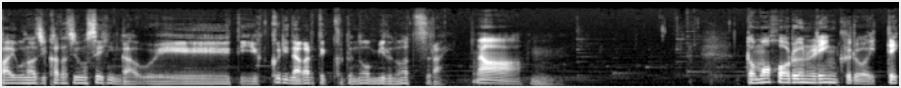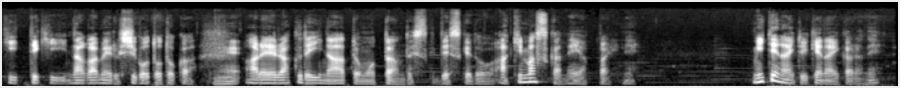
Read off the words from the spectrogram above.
ぱい同じ形の製品がウェーってゆっくり流れてくるのを見るのは辛い、ああ。うん、トモホルンリンクルを一滴一滴眺める仕事とかね。あれ楽でいいなって思ったんですですけど飽きますかねやっぱりね。見てないといけないからね。うん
